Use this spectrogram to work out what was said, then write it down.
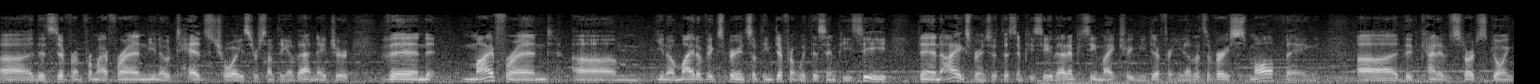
uh, that's different from my friend, you know, Ted's choice or something of that nature, then my friend, um, you know, might have experienced something different with this NPC than I experienced with this NPC. That NPC might treat me different. You know, that's a very small thing uh, that kind of starts going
